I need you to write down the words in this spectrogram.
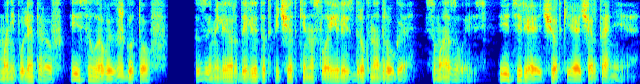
манипуляторов и силовых жгутов. За миллиарды лет отпечатки наслоились друг на друга, смазываясь и теряя четкие очертания.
